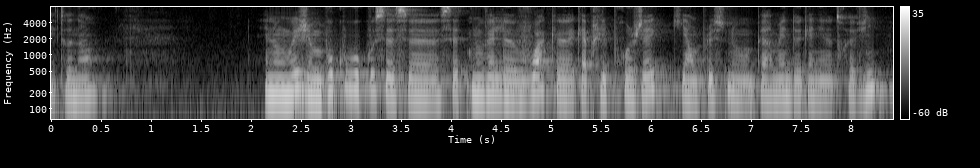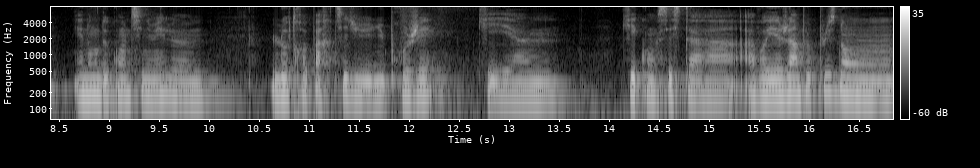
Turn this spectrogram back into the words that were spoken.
étonnant. Et donc oui, j'aime beaucoup beaucoup ce, ce, cette nouvelle voie qu'a qu pris le projet, qui en plus nous permet de gagner notre vie et donc de continuer l'autre partie du, du, projet qui, euh, qui consiste à, à, voyager un peu plus dans,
